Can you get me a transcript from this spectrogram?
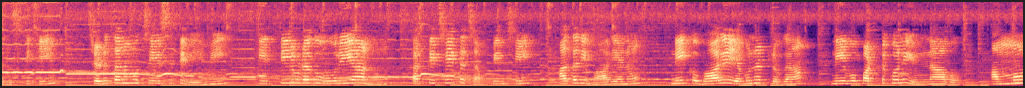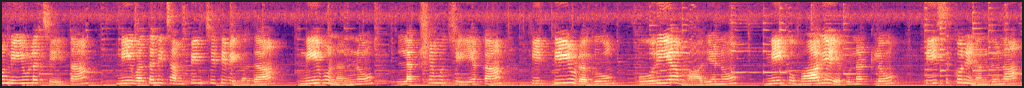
దృష్టికి చెడుతనము చేసితివేమి? కిత్తియుడగు ఊరియాను కత్తి చేత చంపించి అతని భార్యను నీకు భార్య ఎగునట్లుగా నీవు పట్టుకొని ఉన్నావు అమ్మో నీవుల చేత నీవతని చంపించితివి గదా? నీవు నన్ను లక్ష్యము చేయక హిత్తీయుడగు ఊరియా భార్యను నీకు భార్య ఎగునట్లు తీసుకుని నందున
